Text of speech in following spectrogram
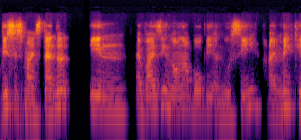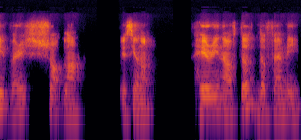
this is my standard. In advising Lorna, Bobby, and Lucy, I make it very short lah. You see or not? Hereinafter the family.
